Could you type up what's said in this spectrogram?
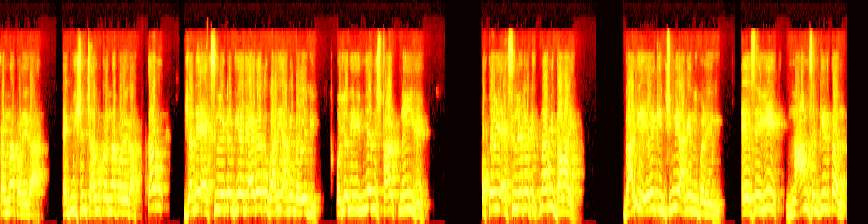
करना पड़ेगा एडमिशन चालू करना पड़ेगा। तब यदि एक्सीटर दिया जाएगा तो गाड़ी आगे बढ़ेगी। और यदि इंजन स्टार्ट नहीं है, और कोई एक्सीटर कितना भी दबाए, गाड़ी एक इंच भी आगे नहीं बढ़ेगी। ऐसे ही नाम संकीर्तन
